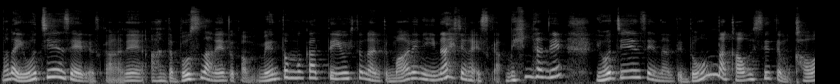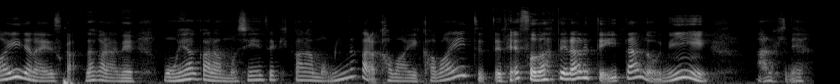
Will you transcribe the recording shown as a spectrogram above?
まだ幼稚園生ですからね、あんたブスだねとか面と向かって言う人なんて周りにいないじゃないですか。みんなね、幼稚園生なんてどんな顔してても可愛いじゃないですか。だからね、もう親からも親戚からもみんなから可愛い可愛いって言ってね、育てられていたのに、ある日ね、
